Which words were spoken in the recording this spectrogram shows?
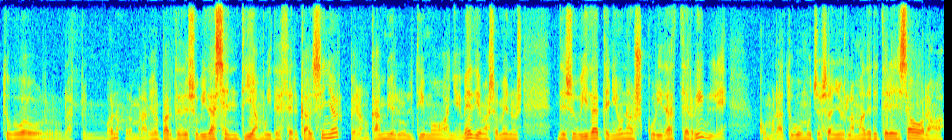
tuvo, bueno, la mayor parte de su vida sentía muy de cerca al Señor, pero en cambio el último año y medio más o menos de su vida tenía una oscuridad terrible, como la tuvo muchos años la Madre Teresa o, la,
